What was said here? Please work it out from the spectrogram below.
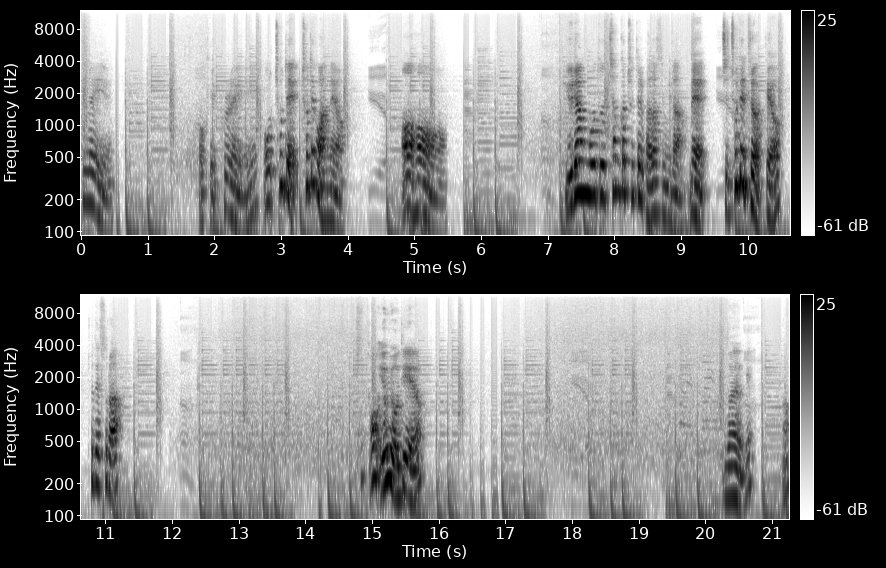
플레이. 오케이 플레이. 오 초대 초대가 왔네요. 어허. 유랑 모드 참가 초대를 받았습니다. 네, 지- 초대 들어갈게요. 초대 수락. 어 여기 어디예요? 뭐야 여기? 어?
